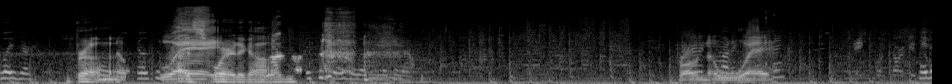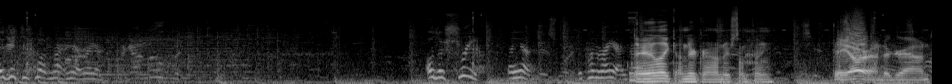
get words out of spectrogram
Laser. Bruh. No Let's I swear to god. let's just laser them when they come out. Bro, You're no come out of here, I way. Hey, look at this one right here, right here. Oh, there's three right here. They're coming right here. They're like underground or something. They are underground.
